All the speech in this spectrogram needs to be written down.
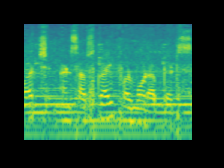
watch and subscribe for more updates.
